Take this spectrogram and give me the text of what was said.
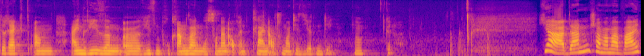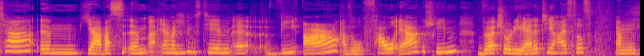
direkt ähm, ein riesen, äh, riesen Programm sein muss, sondern auch in kleinen automatisierten Dingen. Ne? Genau. Ja, dann schauen wir mal weiter. Ähm, ja, was ähm, einer meiner Lieblingsthemen äh, VR, also VR geschrieben, Virtual Reality heißt es. Ähm,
